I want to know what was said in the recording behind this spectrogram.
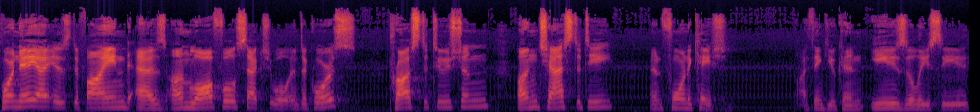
Porneia is defined as unlawful sexual intercourse prostitution, unchastity, and fornication. I think you can easily see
